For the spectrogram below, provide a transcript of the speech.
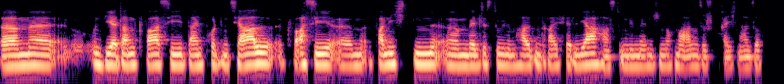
ähm, äh, und dir dann quasi dein Potenzial quasi ähm, vernichten, ähm, welches du in einem halben, dreiviertel Jahr hast, um die Menschen nochmal anzusprechen. Also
